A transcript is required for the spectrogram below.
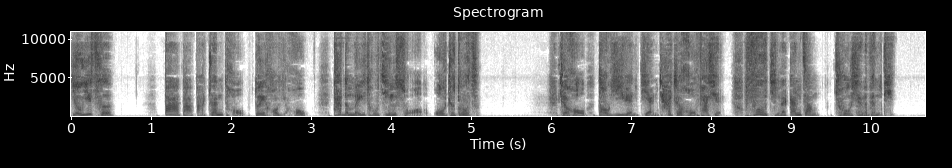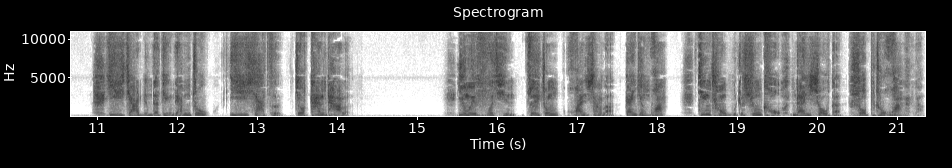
有一次。爸爸把砖头堆好以后，他的眉头紧锁，捂着肚子。之后到医院检查之后，发现父亲的肝脏出现了问题，一家人的顶梁柱一下子就坍塌了。因为父亲最终患上了肝硬化，经常捂着胸口，难受的说不出话来了。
